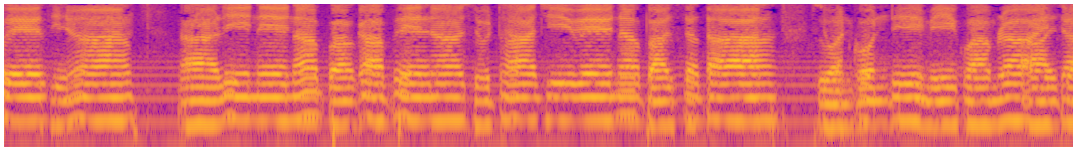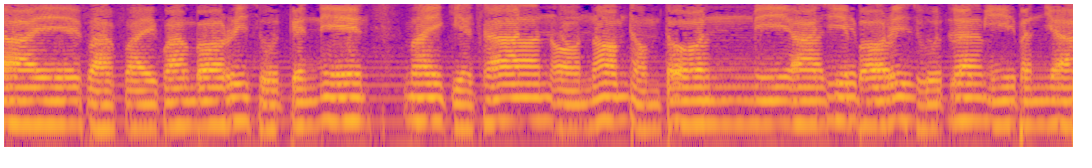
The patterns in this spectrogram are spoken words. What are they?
เวสินา กาลีเนนะปะกาเพนะสุทธาชีเวนะปัสสตา ส่วนคนที่มีความละอายใจ ฝากใฝ่ความบริสุทธิ์เป็นนิดไม่เกียจคร้านอ่อนน้อมถ่อมตน มีอาชีพบริสุทธิ์และมีปัญญา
